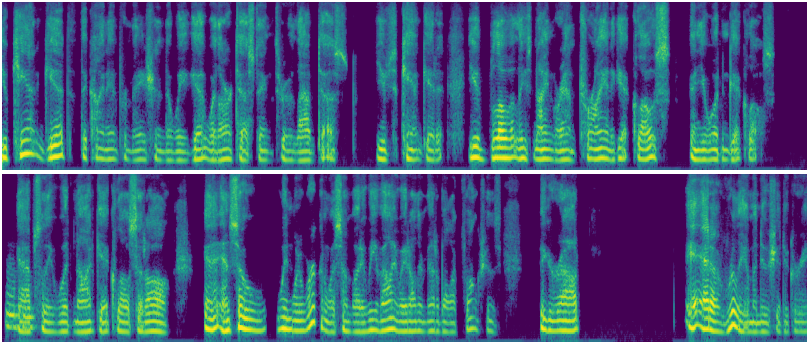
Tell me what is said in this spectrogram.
you can't get the kind of information that we get with our testing through lab tests. You just can't get it. You'd blow at least nine grand trying to get close, and you wouldn't get close. Mm-hmm. Absolutely would not get close at all. And, and so when we're working with somebody, we evaluate all their metabolic functions, figure out at a really a minutia degree.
